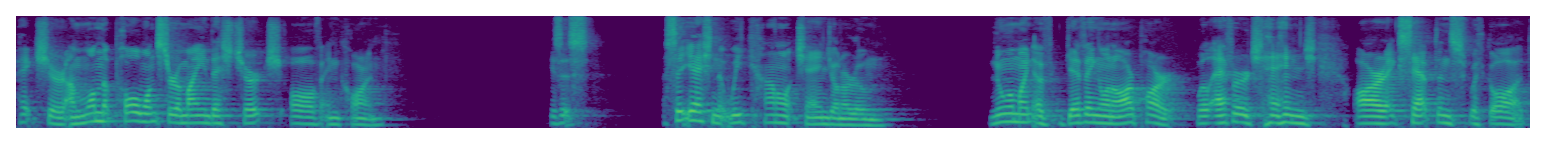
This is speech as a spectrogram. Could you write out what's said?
picture, and one that Paul wants to remind this church of in Corinth. Because it's a situation that we cannot change on our own. No amount of giving on our part will ever change our acceptance with God.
